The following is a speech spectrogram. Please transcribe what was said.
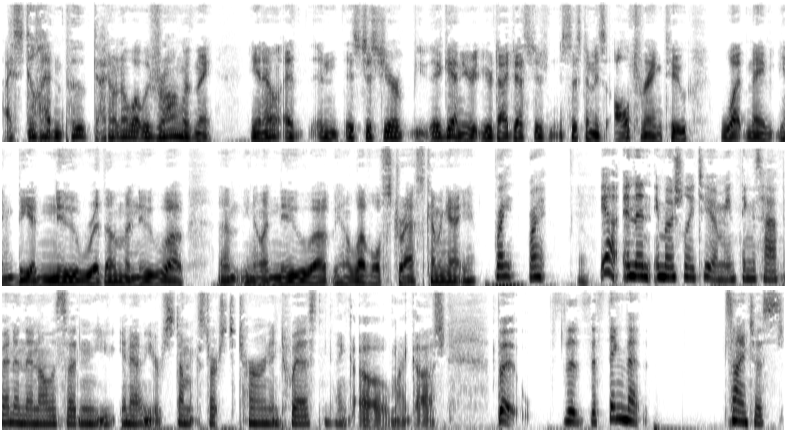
I still hadn't pooped. I don't know what was wrong with me. You know, and, and it's just your again your your digestive system is altering to what may you know be a new rhythm, a new uh, um, you know a new uh, you know level of stress coming at you. Right, right. Yeah. and then emotionally too. I mean, things happen and then all of a sudden you, you know, your stomach starts to turn and twist and you think, oh my gosh. But the, the thing that scientists,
